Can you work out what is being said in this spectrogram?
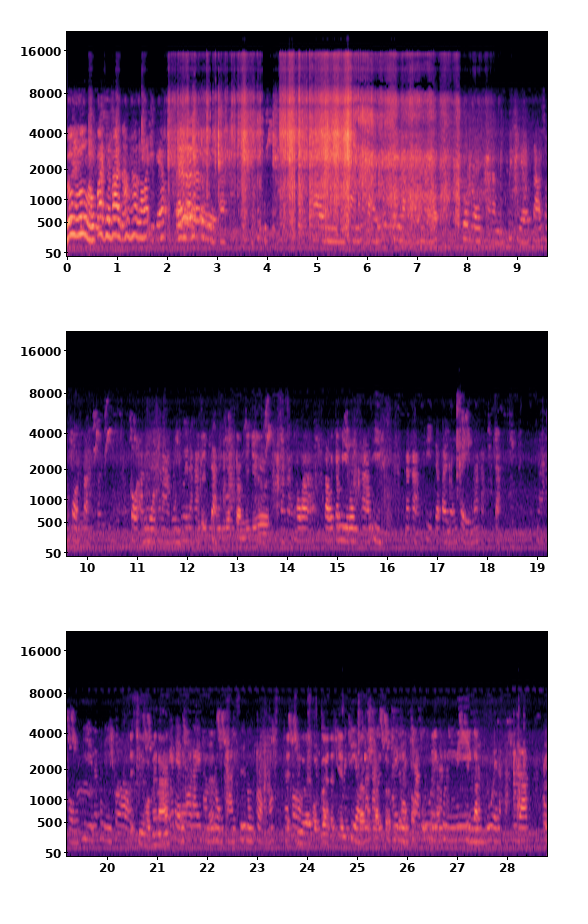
ลุงลุงของป้าเชฟบ้านเอาห้าร้อยอีกแล้วเออเออเอออะเรามีงานวิจัยที่หลากหลายนะคะร่วมโรงทานก๋วยเตี๋ยวสาวสมพรป่ะก็อนุโมทนาบุญด้วยนะคะได้จ้ะร่วมกันเยอะนะคะเพราะว่าเราจะมีโรงทานอีกนะคะ ที่จะไปหน้องเสนนะคะจ้ะนะ ของพี่และพนีก็ๆได้ชื่อผมไหมนะ เอเดนก็ได้ทำโรงทานซื้อนมกล่องเนาะแล้ได้วก็ชื่อไว้ผมด้วยจะเย็นก๋วยเตี๋ยวแล้วนะคะไลฟ์สดให้ให้เลี้ยงขอบชาติคุณด้วยนะนะคะมีเงินด้วยนะคะให้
